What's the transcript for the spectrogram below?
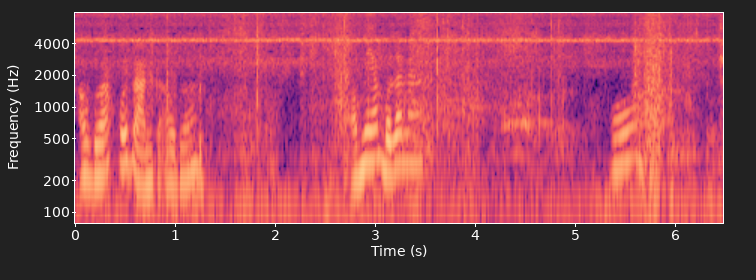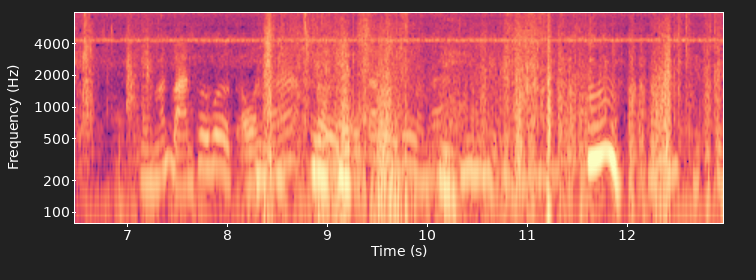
เอาตัวค่อยสารก็เอาตัวเอาแม่มหมดแล้วนะ โอ้เห็นมันบานเพื่อเวิร์กเอานะดอกเห็ดเอาตามเรื่องนะนี่มันเห็ดเป็นอืมเห็ดเป็น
